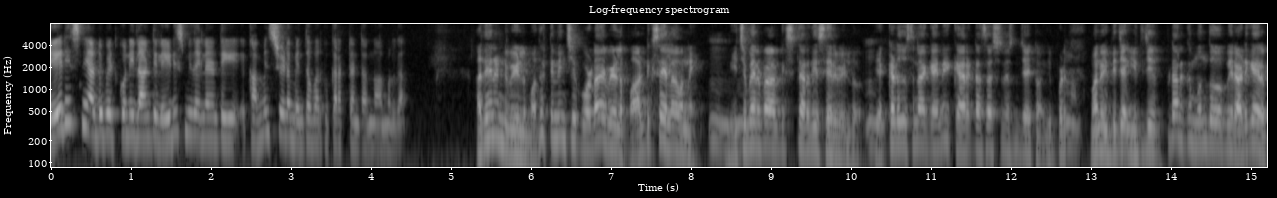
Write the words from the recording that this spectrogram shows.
లేడీస్ని అడ్డు పెట్టుకొని ఇలాంటి లేడీస్ మీద ఇలాంటి కమెంట్స్ చేయడం ఎంతవరకు కరెక్ట్ అంటారు నార్మల్గా? అదేనండి వీళ్ళు మొదటి నుంచి కూడా వీళ్ళ పాలిటిక్సే ఇలా ఉన్నాయి. నీచమైన పాలిటిక్స్ తెరదీశారు వీళ్ళు. ఎక్కడ చూసినా కానీ క్యారెక్టర్ అసోసియేషన్ చేయటం. ఇప్పుడు మనం ఇది ఇది చెప్పడానికి ముందు మీరు అడిగారు.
